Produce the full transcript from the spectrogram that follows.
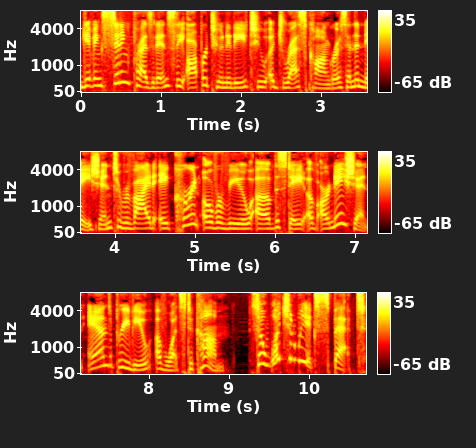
giving sitting presidents the opportunity to address Congress and the nation to provide a current overview of the state of our nation and a preview of what's to come. So, what should we expect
